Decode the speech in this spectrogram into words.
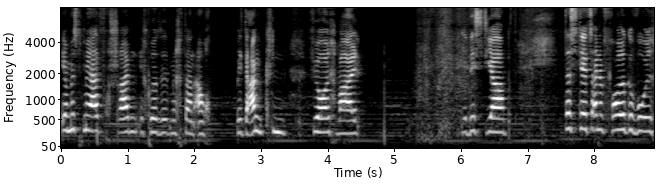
ihr müsst mir einfach schreiben, ich würde mich dann auch bedanken für euch, weil ihr wisst ja, das ist jetzt eine Folge, wo ich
